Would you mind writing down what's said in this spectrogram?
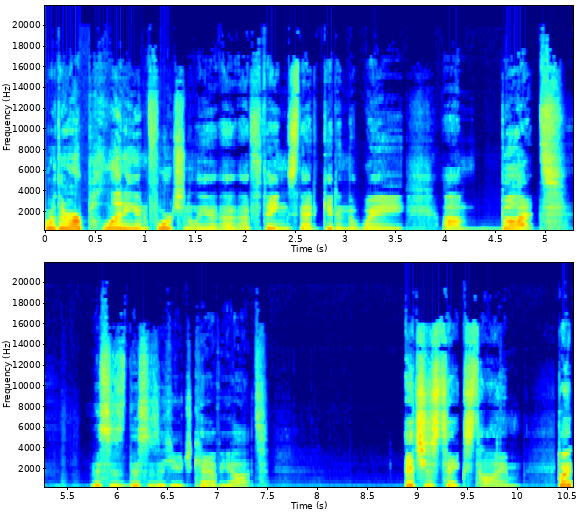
or there are plenty, unfortunately, of, of things that get in the way. Um, but this is this is a huge caveat. It just takes time. But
